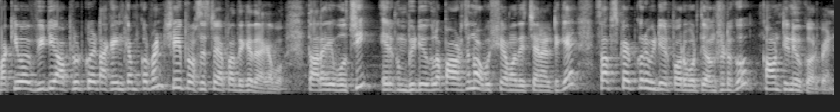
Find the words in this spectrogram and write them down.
বা কীভাবে ভিডিও আপলোড করে টাকা ইনকাম করবেন, সেই প্রসেসটা আপনাদেরকে দেখাবো। তার আগে বলছি, এরকম ভিডিওগুলো পাওয়ার জন্য অবশ্যই আমাদের চ্যানেলটিকে সাবস্ক্রাইব করে ভিডিওর পরবর্তী অংশটুকু কন্টিনিউ করবেন।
